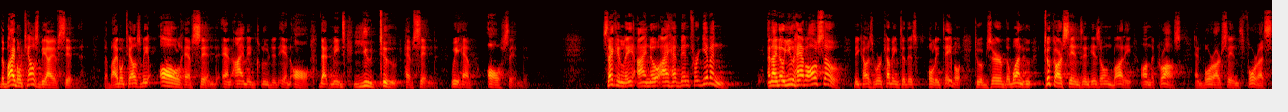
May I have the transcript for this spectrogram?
The Bible tells me I have sinned. The Bible tells me all have sinned, and I'm included in all. That means you too have sinned. We have all sinned. Secondly, I know I have been forgiven. And I know you have also, because we're coming to this holy table to observe the one who took our sins in his own body on the cross and bore our sins for us.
